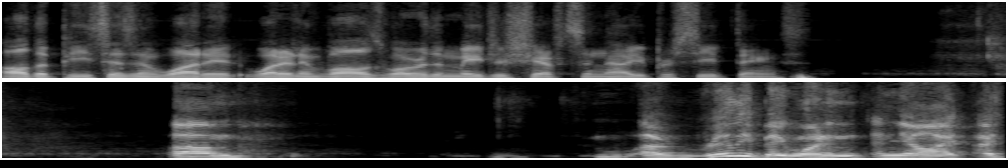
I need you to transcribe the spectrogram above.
all the pieces and what it what it involves? What were the major shifts in how you perceive things? Um, a really big one, and, and you know, I I,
